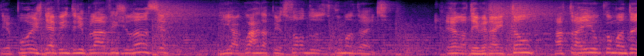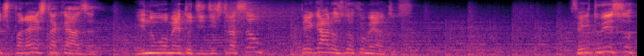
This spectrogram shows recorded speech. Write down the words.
Depois devem driblar a vigilância e a guarda pessoal do comandante. Ela deverá então atrair o comandante para esta casa e, no momento de distração, pegar os documentos. Feito isso,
